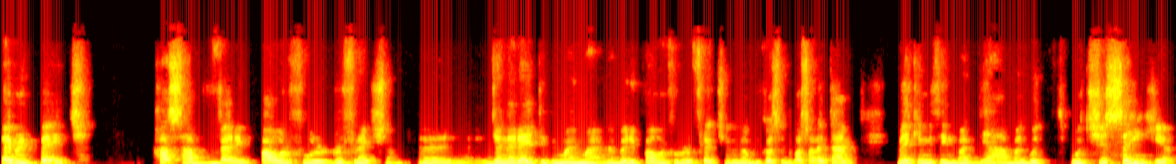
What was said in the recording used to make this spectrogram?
Every page has a very powerful reflection uh, generated in my mind, a very powerful reflection, you know, because it was all the time making me think, but yeah, but what, what she's saying here,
